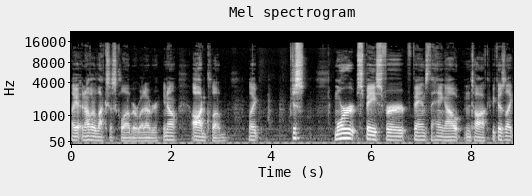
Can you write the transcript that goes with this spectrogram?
like another Lexus Club or whatever. You know, Odd Club, like just more space for fans to hang out and talk. Because like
